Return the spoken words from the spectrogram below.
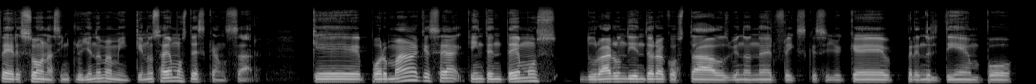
personas, incluyéndome a mí, que no sabemos descansar, que por más que sea que intentemos durar un día entero acostados viendo Netflix, que sé yo qué, prendo el tiempo,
